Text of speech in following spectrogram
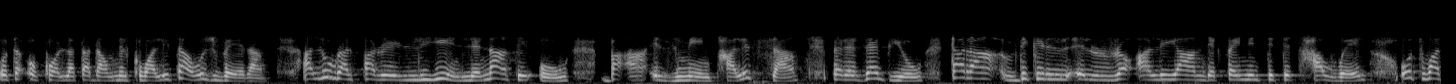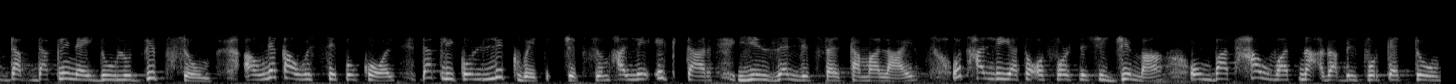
u ta' u kollha ta' dawn il-kwalità hux vera? Allura l-parir li jien li nagħti hu baqa' iż-żmien bħalissa, pereżempju, tara f'dik il-roqgħa li għandek fejn inti titħawwel u twaddab dak li ngħidulu gypsum. Hawnhekk hawn issib ukoll dak li jkun liquid gypsum. l-ispazju nħalli iktar jinżel l-isfel ta' malajr u tħallija toqgħod forsi xi ġimgħa u mbagħad ħawwad naqra bil-furkettun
